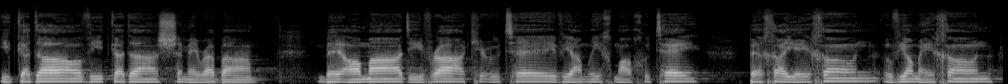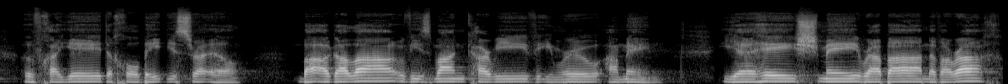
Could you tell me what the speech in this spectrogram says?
Yitgadal v'yitkadash shemei rabba, be'alma divra kirute v'yamlich malchute, בחייכון וביומייכון ובחיי דכל בית ישראל. בעגלה ובזמן קריב אמרו אמן. יהי שמי רבה מברך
